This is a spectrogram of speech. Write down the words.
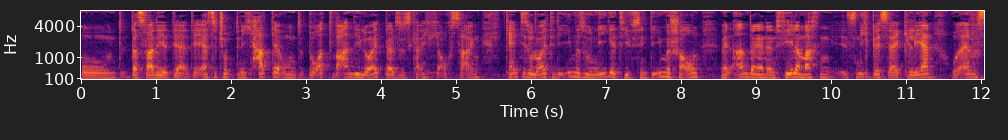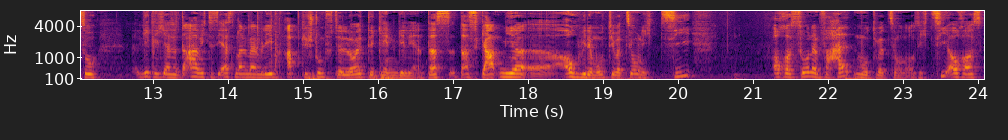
Und das war die, der, der erste Job, den ich hatte. Und dort waren die Leute, also das kann ich euch auch sagen, kennt ihr so Leute, die immer so negativ sind, die immer schauen, wenn andere einen Fehler machen, es nicht besser erklären und einfach so wirklich, also da habe ich das erste Mal in meinem Leben abgestumpfte Leute kennengelernt. Das, das gab mir äh, auch wieder Motivation. Ich ziehe auch aus so einem Verhalten Motivation aus. Ich ziehe auch aus,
